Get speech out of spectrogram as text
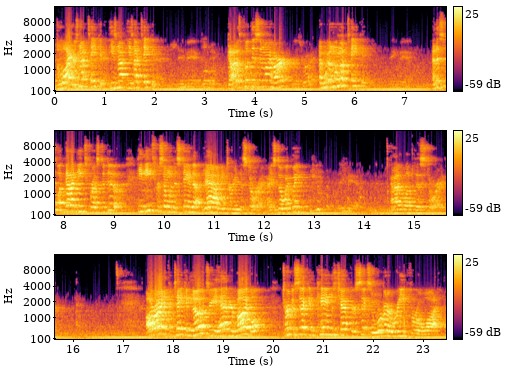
The liar's not taking it. He's not. He's not taking it. God has put this in my heart, That's right. and I'm I'm not taking it. Amen. And this is what God needs for us to do. He needs for someone to stand up. Now I get to read the story. Are you still with me? And I love this story. All right, if you're taking notes or you have your Bible, turn to 2 Kings chapter 6, and we're going to read for a while.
